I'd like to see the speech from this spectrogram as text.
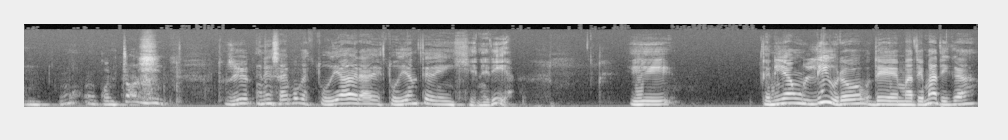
un, un control. Entonces yo en esa época estudiaba, era estudiante de ingeniería. Y tenía un libro de matemática,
